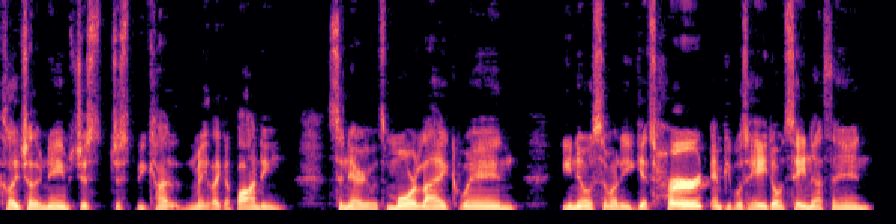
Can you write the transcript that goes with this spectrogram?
call each other names. Just just be kind of make like a bonding scenario. It's more like when you know somebody gets hurt and people say, "Hey, don't say nothing."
